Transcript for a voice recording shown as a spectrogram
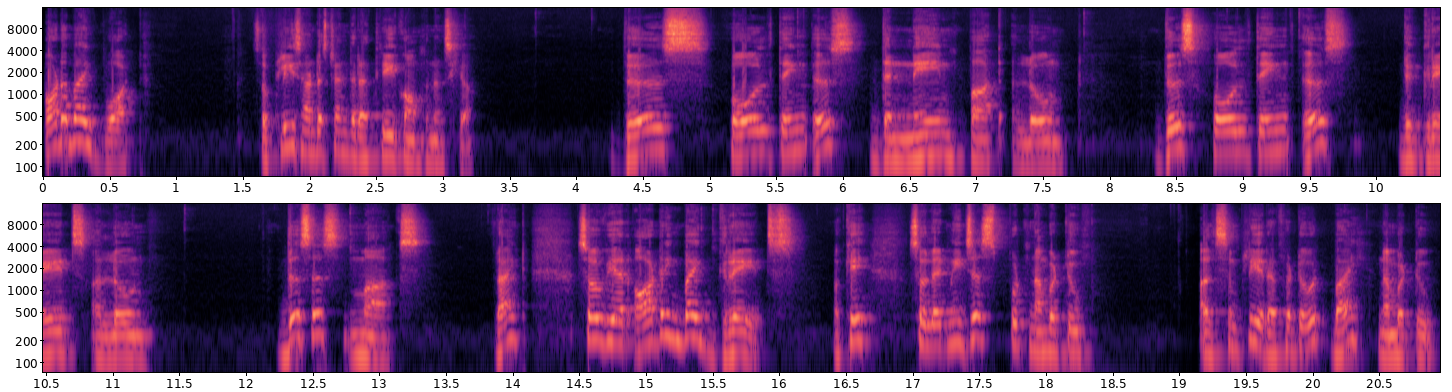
Order by what? So please understand there are three components here. This whole thing is the name part alone this whole thing is the grades alone. This is marks, right? So we are ordering by grades. Okay, so let me just put number two. I'll simply refer to it by number two.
